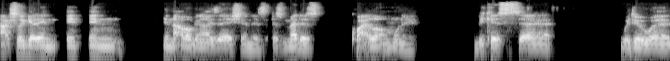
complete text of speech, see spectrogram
actually getting in in in that organisation has, has made us quite a lot of money because uh, we do uh,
